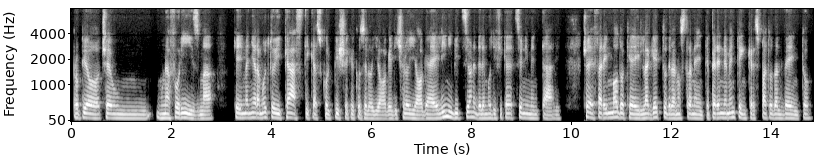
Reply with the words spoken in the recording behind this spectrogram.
proprio c'è un, un aforisma che in maniera molto icastica scolpisce che cos'è lo yoga, e dice lo yoga è l'inibizione delle modificazioni mentali cioè fare in modo che il laghetto della nostra mente, perennemente increspato dal vento,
